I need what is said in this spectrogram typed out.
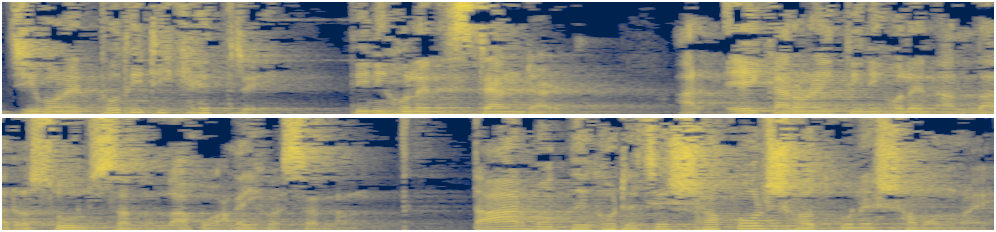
জীবনের প্রতিটি ক্ষেত্রে তিনি হলেন স্ট্যান্ডার্ড, আর এই কারণেই তিনি হলেন আল্লাহ রসুল সাল্লাহ আলহিহাসাল্লাম তার মধ্যে ঘটেছে সকল সদ্গুণের সমন্বয়।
